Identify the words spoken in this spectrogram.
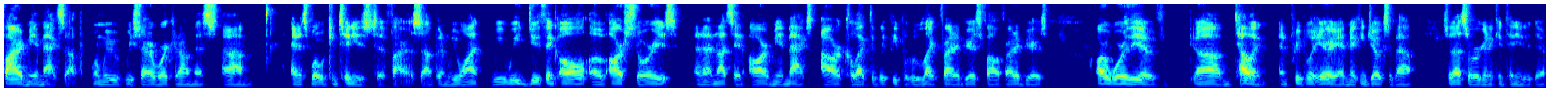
fired me and Max up when we, we started working on this. Um, and it's what continues to fire us up. And we want we we do think all of our stories, and I'm not saying our me and Max, our collectively people who like Friday beers, follow Friday beers, are worthy of um, telling and people hearing and making jokes about. So that's what we're going to continue to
